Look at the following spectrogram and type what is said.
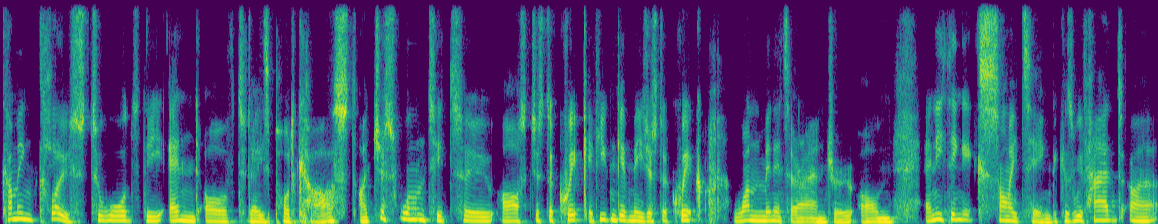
coming close towards the end of today's podcast. I just wanted to ask just a quick, if you can give me just a quick one minute, Andrew, on anything exciting because we've had uh,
